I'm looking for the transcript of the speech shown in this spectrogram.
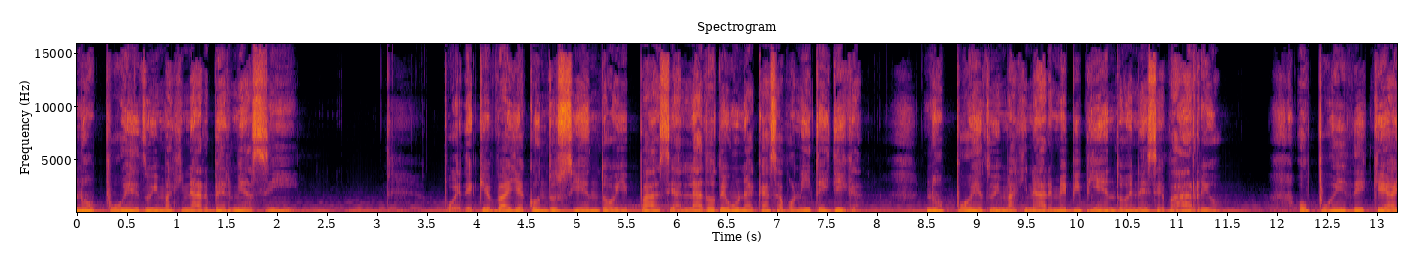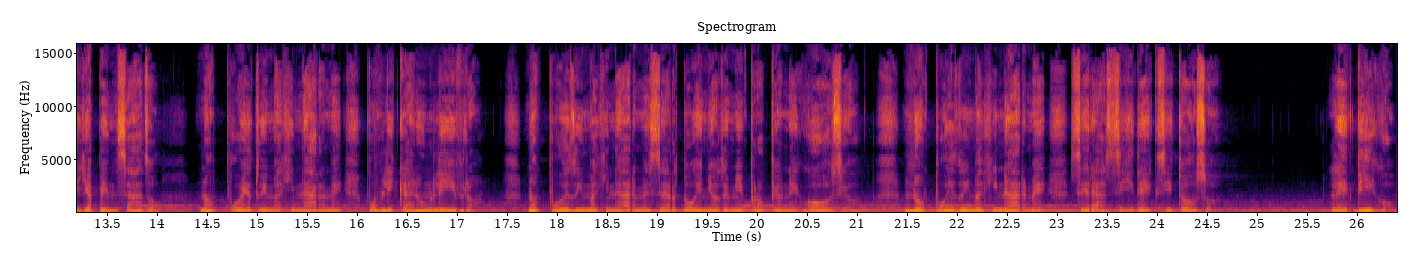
No puedo imaginar verme así. Puede que vaya conduciendo y pase al lado de una casa bonita y diga, no puedo imaginarme viviendo en ese barrio. O puede que haya pensado, no puedo imaginarme publicar un libro. No puedo imaginarme ser dueño de mi propio negocio. No puedo imaginarme ser así de exitoso. Le digo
